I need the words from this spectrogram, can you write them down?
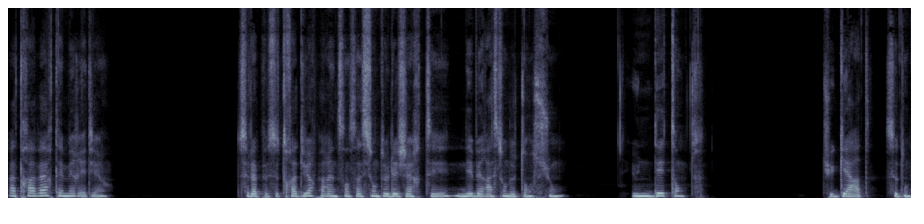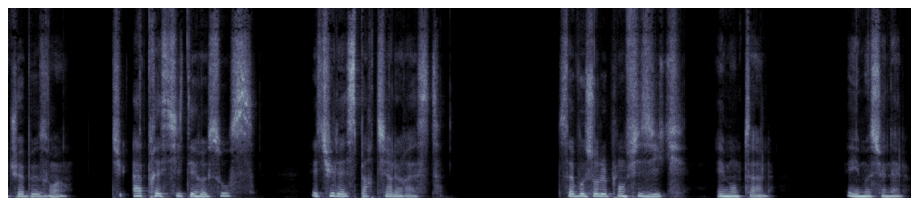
à travers tes méridiens. Cela peut se traduire par une sensation de légèreté, une libération de tension, une détente. Tu gardes ce dont tu as besoin, tu apprécies tes ressources et tu laisses partir le reste. Ça vaut sur le plan physique et mental et émotionnel.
